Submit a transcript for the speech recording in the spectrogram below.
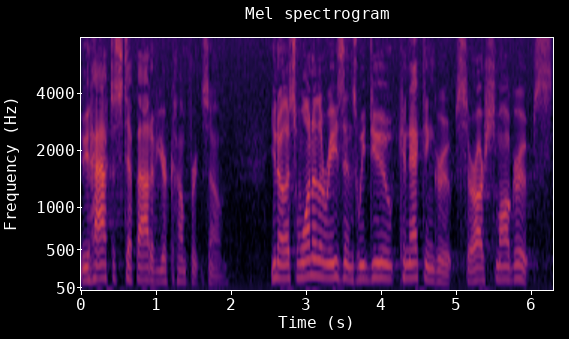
You have to step out of your comfort zone. You know, that's one of the reasons we do connecting groups or our small groups.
